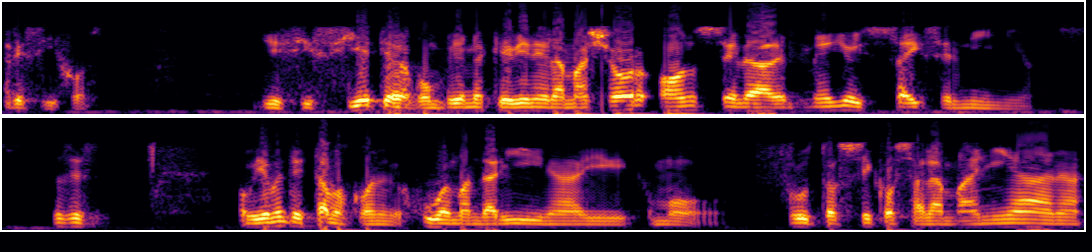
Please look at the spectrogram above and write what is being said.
tres hijos. 17 la cumplir el mes que viene la mayor, 11 la del medio y 6 el niño. Entonces, obviamente estamos con el jugo de mandarina y como frutos secos a la mañana.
